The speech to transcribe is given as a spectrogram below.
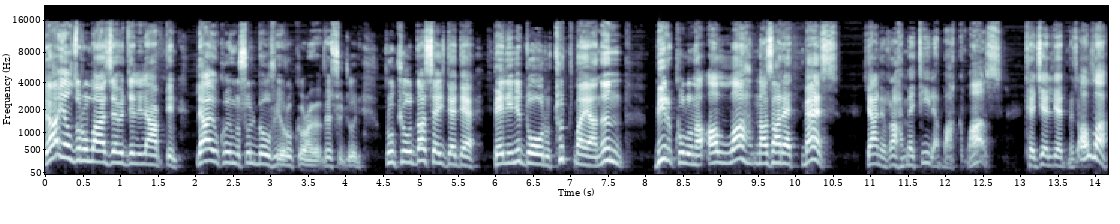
La yanzurullah azze ve celle abdin. La yukumu sulbehu fi ruku'u ve sucudi. Rükuda secdede belini doğru tutmayanın bir kuluna Allah nazar etmez. Yani rahmetiyle bakmaz. Tecelli etmez. Allah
